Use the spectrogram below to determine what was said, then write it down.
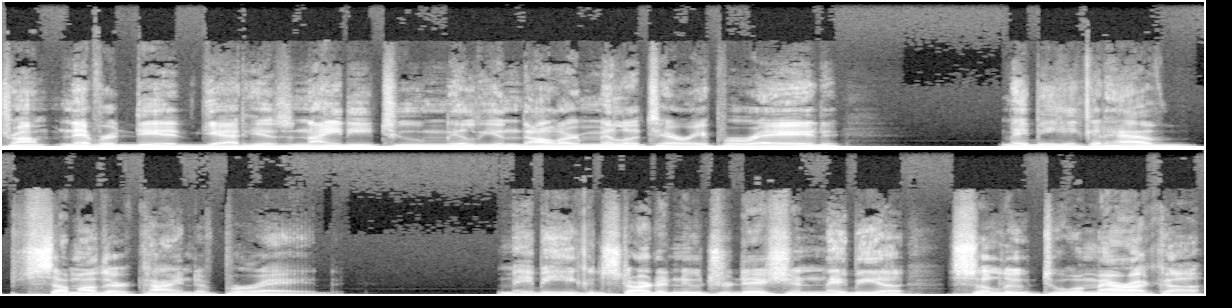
Trump never did get his $92 million military parade. Maybe he could have some other kind of parade. Maybe he could start a new tradition, maybe a salute to America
